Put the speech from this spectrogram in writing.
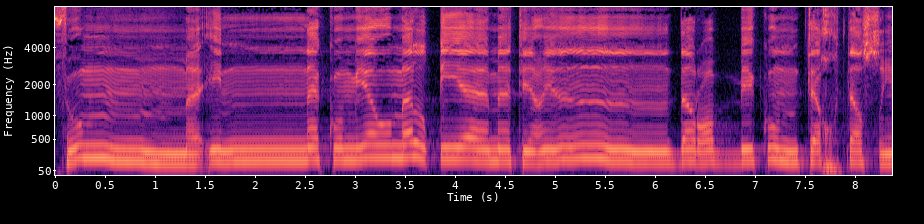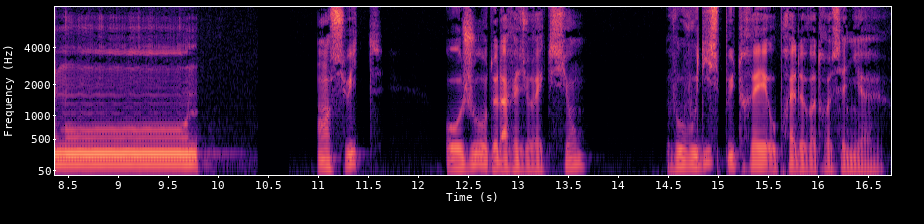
ثم إنكم يوم القيامة عند ربكم تختصمون Ensuite, au jour de la résurrection, vous vous disputerez auprès de votre Seigneur.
